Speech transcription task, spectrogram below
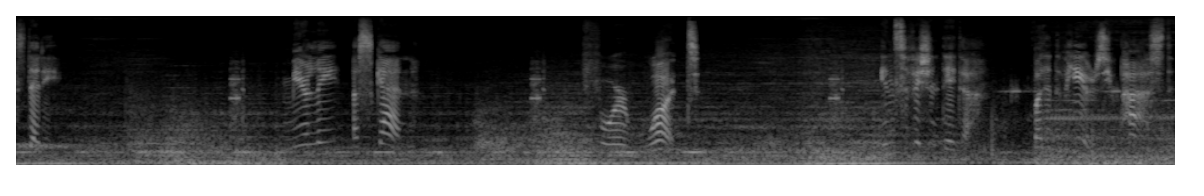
Steady. Merely a scan. For what? Insufficient data, but it appears you passed.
